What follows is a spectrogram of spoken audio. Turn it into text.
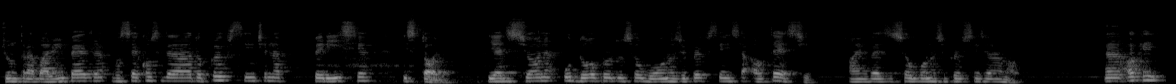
de um trabalho em pedra, você é considerado proficiente na perícia história e adiciona o dobro do seu bônus de proficiência ao teste, ao invés do seu bônus de proficiência normal. Uh, ok,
